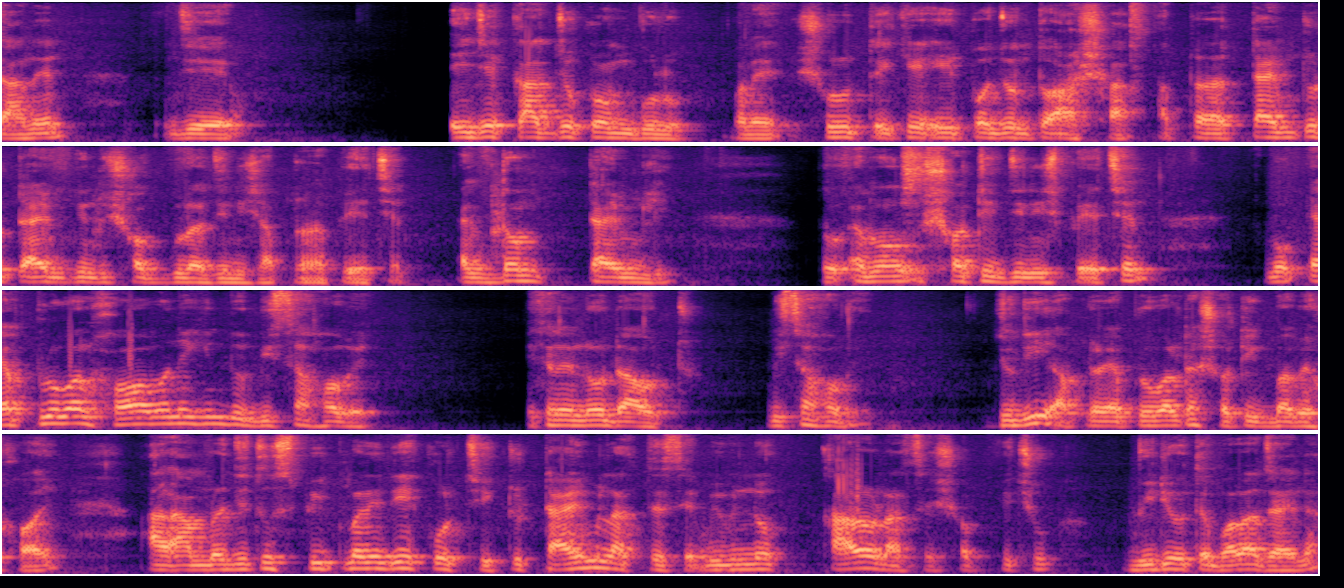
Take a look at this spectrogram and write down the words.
জানেন যে এই যে কার্যক্রমগুলো মানে শুরু থেকে এই পর্যন্ত আসা, আপনারা টাইম টু টাইম কিন্তু সবগুলা জিনিস আপনারা পেয়েছেন, একদম টাইমলি তো এবং সঠিক জিনিস পেয়েছেন এবং অ্যাপ্রুভাল হওয়া মানে কিন্তু ভিসা হবে। এখানে নো ডাউট ভিসা হবে। যদি আপনার অ্যাপ্রুভালটা সঠিকভাবে হয়, আর আমরা যেহেতু স্পিড মানি দিয়ে করছি, একটু টাইম লাগতেছে, বিভিন্ন কারণ আছে সব কিছু ভিডিওতে বলা যায় না,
